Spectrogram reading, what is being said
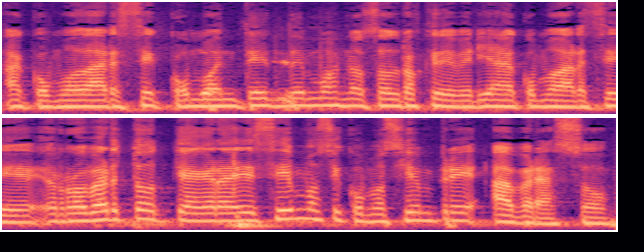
acomodarse, como entendemos nosotros que deberían acomodarse. Roberto, te agradecemos y como siempre, abrazo.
